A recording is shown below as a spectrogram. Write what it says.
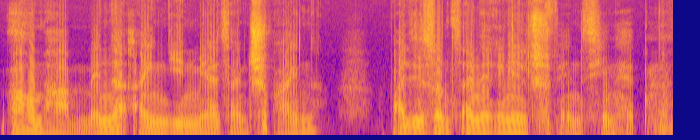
Warum haben Männer ein Gen mehr als ein Schwein? Weil sie sonst ein Ringelschwänzchen hätten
